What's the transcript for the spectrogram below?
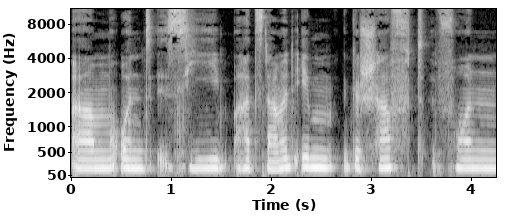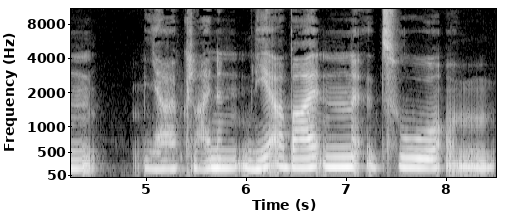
Ähm, und sie hat es damit eben geschafft, von ja, kleinen Näharbeiten zu ähm,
